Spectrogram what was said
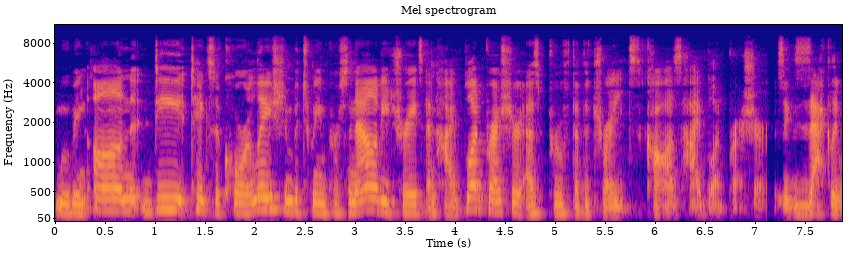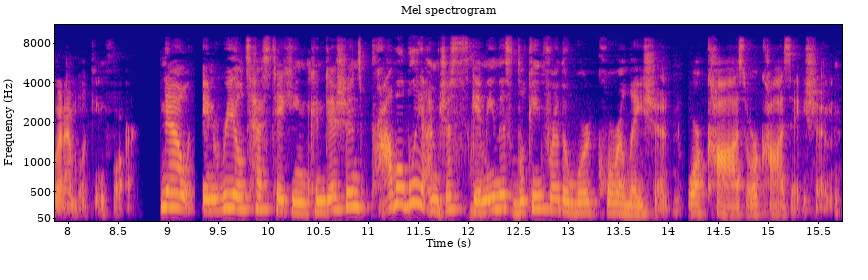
Moving on, D takes a correlation between personality traits and high blood pressure as proof that the traits cause high blood pressure. Is exactly what I'm looking for. Now, in real test taking conditions, probably I'm just skimming this looking for the word correlation or cause or causation.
